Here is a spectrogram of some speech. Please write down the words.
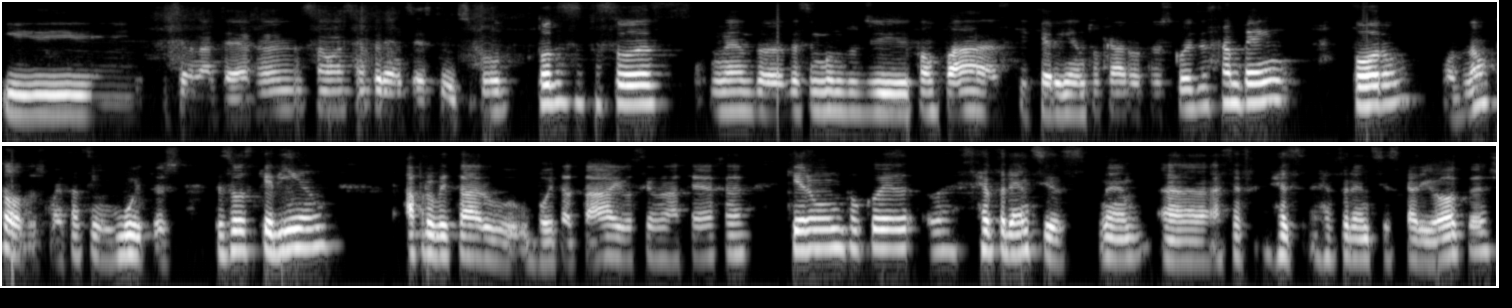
e o Céu na Terra são as referências que tipo, todas as pessoas né, desse mundo de fanfás que queriam tocar outras coisas também foram, não todos, mas assim, muitas pessoas queriam aproveitar o, o Boitatá e o Céu na Terra que eram um pouco as referências, né, as referências cariocas.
